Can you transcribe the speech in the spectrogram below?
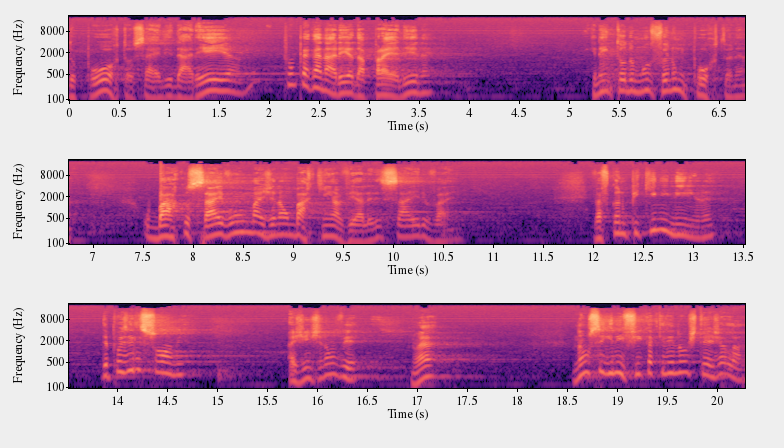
do porto, ou sai ali da areia. Vamos pegar na areia da praia ali, né? Que nem todo mundo foi num porto, né? O barco sai, vamos imaginar um barquinho à vela. Ele sai, ele vai. Vai ficando pequenininho, né? Depois ele some. A gente não vê, não é? Não significa que ele não esteja lá.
